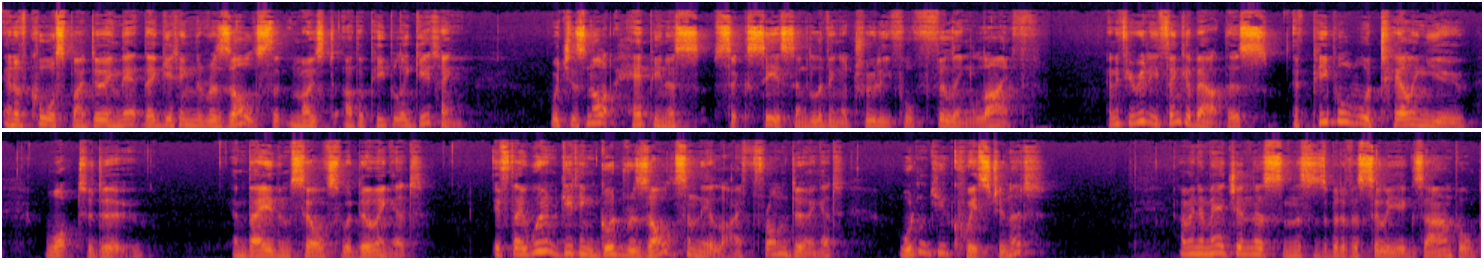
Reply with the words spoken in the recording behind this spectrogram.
And of course, by doing that, they're getting the results that most other people are getting, which is not happiness, success, and living a truly fulfilling life. And if you really think about this, if people were telling you what to do, and they themselves were doing it, if they weren't getting good results in their life from doing it, wouldn't you question it? I mean, imagine this, and this is a bit of a silly example,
